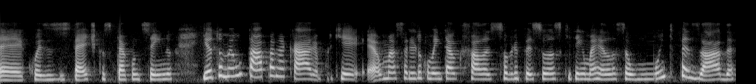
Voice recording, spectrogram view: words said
é, coisas estéticas que está acontecendo. E eu tomei um tapa na cara, porque é uma série documental que fala sobre pessoas que têm uma relação muito pesada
